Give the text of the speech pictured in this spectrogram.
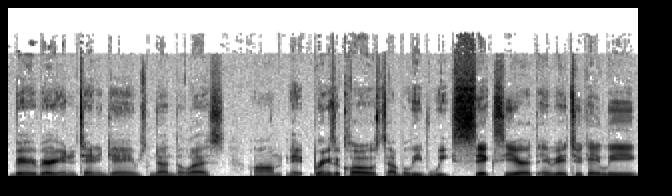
very, very entertaining games nonetheless. Um, it brings a close to I believe week six here at the NBA 2K League,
